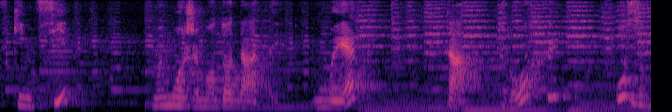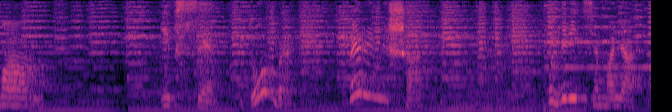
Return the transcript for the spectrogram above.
В кінці ми можемо додати мед та трохи узвару. І все добре перемішати. Подивіться, малята,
